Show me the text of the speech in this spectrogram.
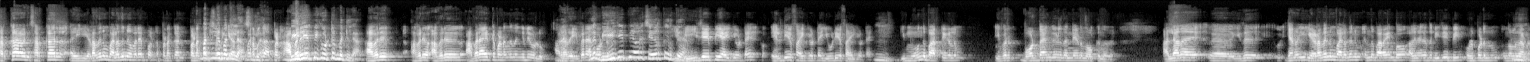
സർക്കാർ അവർ സർക്കാർ ഈ ഇടതിനും വലതിനും അവരെ പിണക്കാൻ പിണക്കാൻ ഒട്ടും പറ്റില്ല. അവർ അവർ അവർ അവരായിട്ട് പിണങ്ങുന്നെങ്കിലേ ഉള്ളൂ. അല്ലാതെ അല്ല ഇവരങ്ങോട്ട് ബി ജെ പി അവർ ചേർത്ത് ബി ജെ പി ആയിക്കോട്ടെ എൽ ഡി എഫ് ആയിക്കോട്ടെ യു ഡി എഫ് ആയിക്കോട്ടെ ഈ മൂന്ന് പാർട്ടികളും ഇവർ വോട്ട് ബാങ്കുകൾ തന്നെയാണ് നോക്കുന്നത്. അല്ലാതെ ഇത് ഞാൻ ഈ ഇടതിനും വലതിനും എന്ന് പറയുമ്പോൾ അതിനകത്ത് ബി ജെ പിയും ഉൾപ്പെടുന്നു എന്നുള്ളതാണ്.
